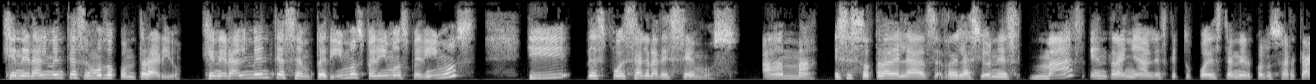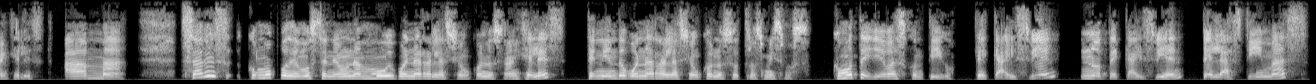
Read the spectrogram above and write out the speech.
Generalmente hacemos lo contrario. Generalmente hacen, pedimos, pedimos, pedimos y después agradecemos ama. Esa es otra de las relaciones más entrañables que tú puedes tener con los arcángeles. Ama. ¿Sabes cómo podemos tener una muy buena relación con los ángeles? Teniendo buena relación con nosotros mismos. ¿Cómo te llevas contigo? ¿Te caes bien? ¿No te caes bien? ¿Te lastimas?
